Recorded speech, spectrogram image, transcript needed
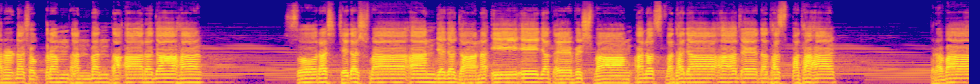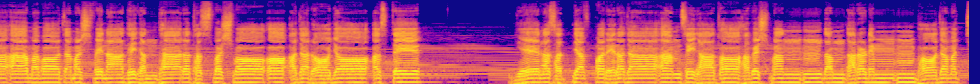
अर्णशुक्रम् धन्वन्त आरजाः सोरश्चिदश्वान्यजान ईयते विश्वाम् अनुस्वधजा चेदधस्पथः प्रवामवोचमश्विनाधिजन्धारथस्वश्वो अजरोजो अस्ति। येन सद्यः परिरजांसि जाथो हविष्मन्दम् तरणिम् भोजमच्छ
